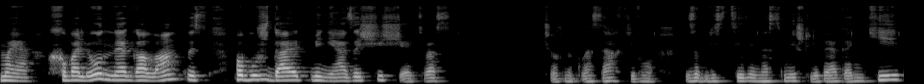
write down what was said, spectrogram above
Моя хваленная галантность побуждает меня защищать вас. В черных глазах его заблестели насмешливые огоньки,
